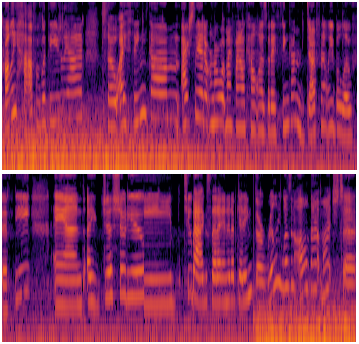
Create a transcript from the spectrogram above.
probably half of what they usually had. So I think, um, actually I don't remember what my final count was, but I think I'm definitely below 50. And I just showed you the two bags that I ended up getting. There really wasn't all that much to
